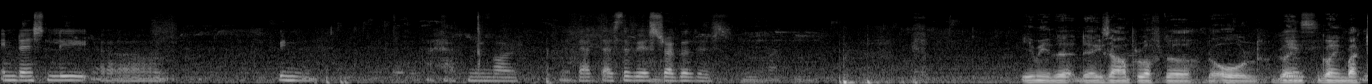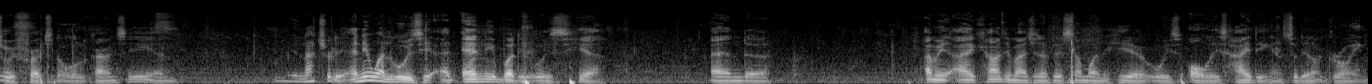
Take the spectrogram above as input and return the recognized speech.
intentionally uh, been happening or that that's the way struggle is. You mean the, the example of the, the old going Yes. going back to Yes. refer to the old currency Yes. and naturally anyone who is here and anybody who is here and uh, I mean I can't imagine if there's someone here who is always hiding and so they're not growing.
